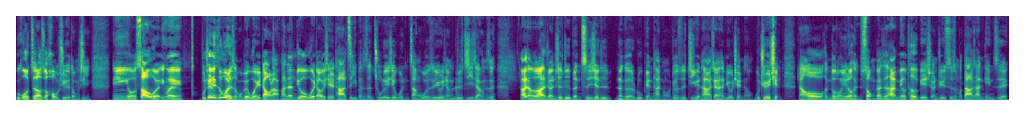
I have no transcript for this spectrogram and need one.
不过我知道是后续的东西，你有稍微因为。不确定是为了什么被喂到啦，反正就喂到一些他自己本身出了一些文章，或者是有点像日记这样子。他讲说他很喜欢去日本吃一些日那个路边摊哦，就是即便他现在很有钱哦，不缺钱，然后很多东西都很松，但是他也没有特别喜欢去吃什么大餐厅之类，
